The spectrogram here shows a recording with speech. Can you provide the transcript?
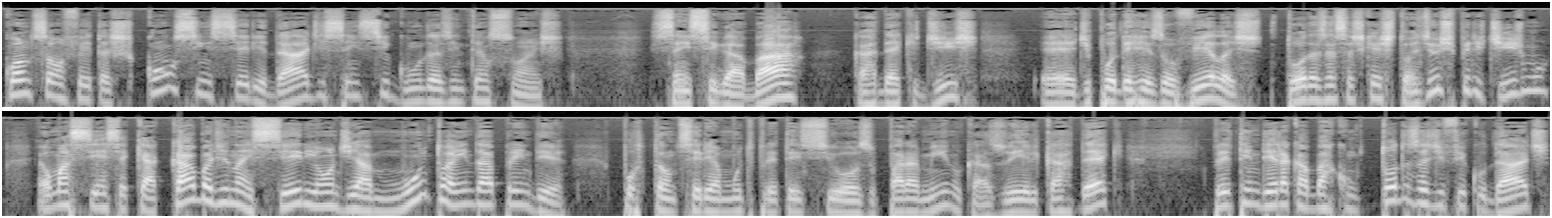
quando são feitas com sinceridade e sem segundas intenções. Sem se gabar, Kardec diz, é, de poder resolvê-las, todas essas questões. E o Espiritismo é uma ciência que acaba de nascer e onde há muito ainda a aprender. Portanto, seria muito pretensioso para mim, no caso ele, Kardec, pretender acabar com todas as dificuldades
